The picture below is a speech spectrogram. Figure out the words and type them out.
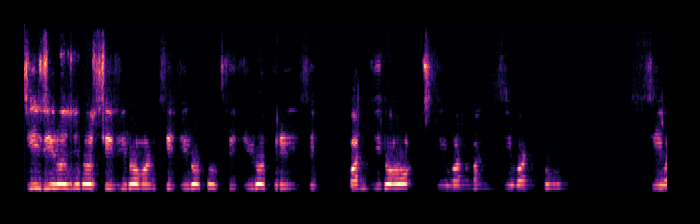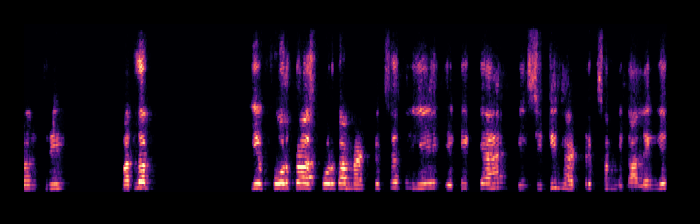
C zero zero C zero one C zero two C zero three C one zero C one one C one two C one three मतलब ये फोर क्रॉस फोर का मैट्रिक्स है तो ये एक एक क्या है? डीसीटी मैट्रिक्स हम निकालेंगे।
